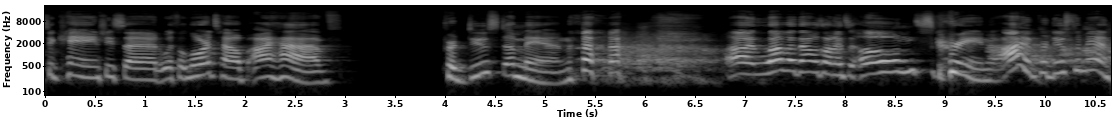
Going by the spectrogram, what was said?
to Cain, she said, With the Lord's help, I have produced a man. I love that that was on its own screen. I have produced a man.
